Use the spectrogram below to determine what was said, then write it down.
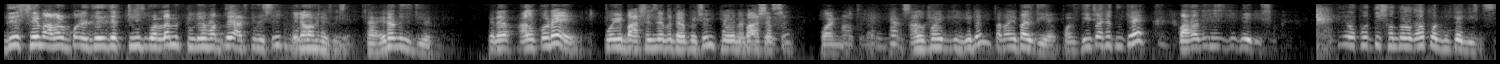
দিয়ে সেম আবার যে যে করলাম মধ্যে আটকে দিছি এটাও। হ্যাঁ এটাও নিজ দিয়ে। এটা আল করে ওই বাসে যাবে তার পেছন বাস আছে। পয়েন্ট হ্যাঁ আল করে দিয়ে দিবেন তারপর এই পাশ দিয়ে। দুই পাশে দিতে বাধা দিয়ে নিজ দিয়ে দিয়ে উপর দিয়ে সুন্দর করে পদ্ধতি দিয়েছি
